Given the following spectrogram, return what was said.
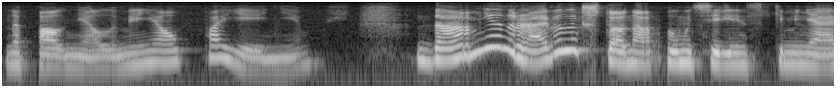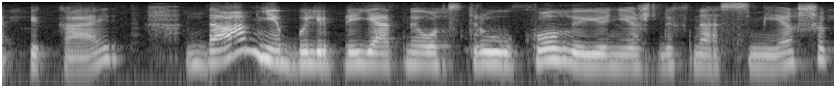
наполняло меня упоением. Да, мне нравилось, что она по-матерински меня опекает. Да, мне были приятны острые уколы ее нежных насмешек.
